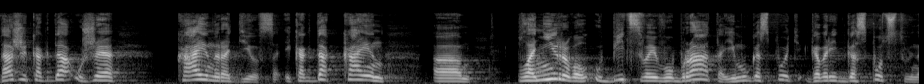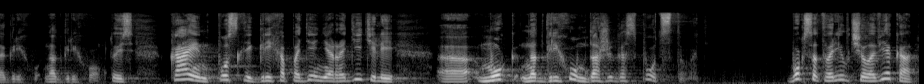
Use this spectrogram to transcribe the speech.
даже когда уже Каин родился, и когда Каин э, планировал убить своего брата, ему Господь говорит, господствуй над грехом. Над грехом. То есть Каин после грехопадения родителей э, мог над грехом даже господствовать. Бог сотворил человека,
